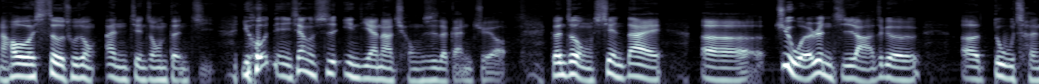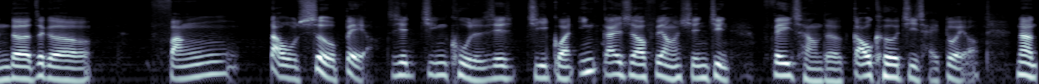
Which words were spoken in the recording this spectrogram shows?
然后会射出这种按键这种等级，有点像是印第安纳琼斯的感觉哦，跟这种现代呃，据我的认知啦，这个呃赌城的这个防道设备啊，这些金库的这些机关，应该是要非常先进、非常的高科技才对哦。那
